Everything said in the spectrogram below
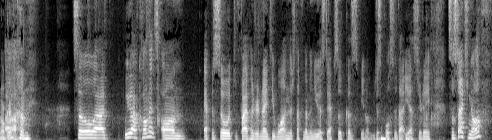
Okay. Um, so uh, we have comments on episode 591. There's nothing on the newest episode because you know we just posted that yesterday. So starting off,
